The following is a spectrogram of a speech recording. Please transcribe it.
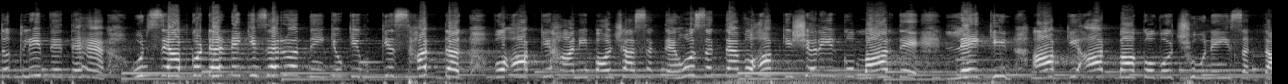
तकलीफ़ देते हैं, उनसे आपको डरने की ज़रूरत नहीं, क्योंकि किस हद तक वो आपकी हानि पहुँचा सकते हैं। हो सकता है वो आपके शरीर को मार दे, लेकिन आपकी आत्मा को वो छू नहीं सकता।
